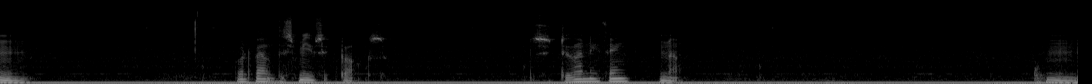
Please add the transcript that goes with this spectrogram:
Hmm. What about this music box? Does it do anything? No. Hmm.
